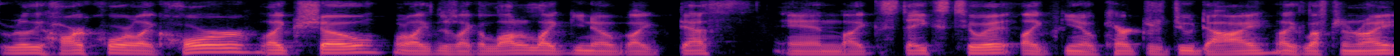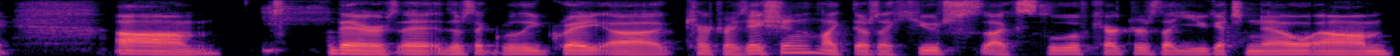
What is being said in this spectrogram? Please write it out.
really hardcore like horror like show where like there's like a lot of like you know like death and like stakes to it, like you know characters do die like left and right. Um, there's a, there's like really great uh, characterization. Like there's a huge like slew of characters that you get to know, um,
